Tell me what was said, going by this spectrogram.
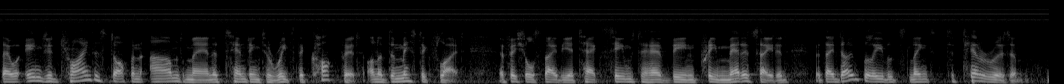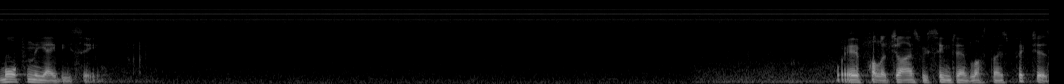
They were injured trying to stop an armed man attempting to reach the cockpit on a domestic flight. Officials say the attack seems to have been premeditated. but they don't believe it's linked to terrorism. More from the ABC. We apologise, we seem to have lost those pictures.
